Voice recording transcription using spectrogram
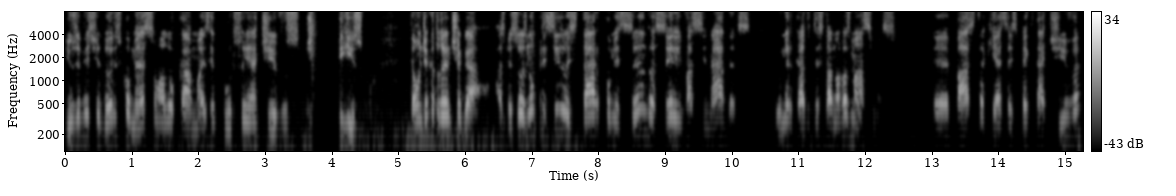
e os investidores começam a alocar mais recursos em ativos de risco. Então, onde é que eu estou querendo chegar? As pessoas não precisam estar começando a serem vacinadas para o mercado testar novas máximas. É, basta que essa expectativa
